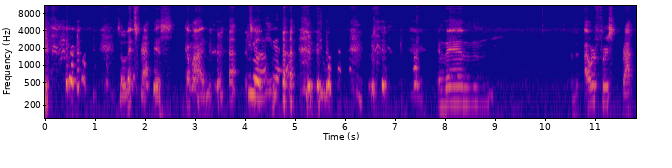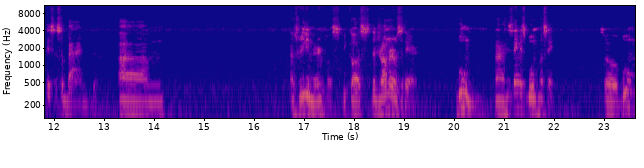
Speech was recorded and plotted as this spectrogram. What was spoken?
so let's practice. Come on. let's go, Yeah, team. and then our first practice as a band, um, I was really nervous because the drummer was there. Boom. Uh, his name is Boom Jose. So Boom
